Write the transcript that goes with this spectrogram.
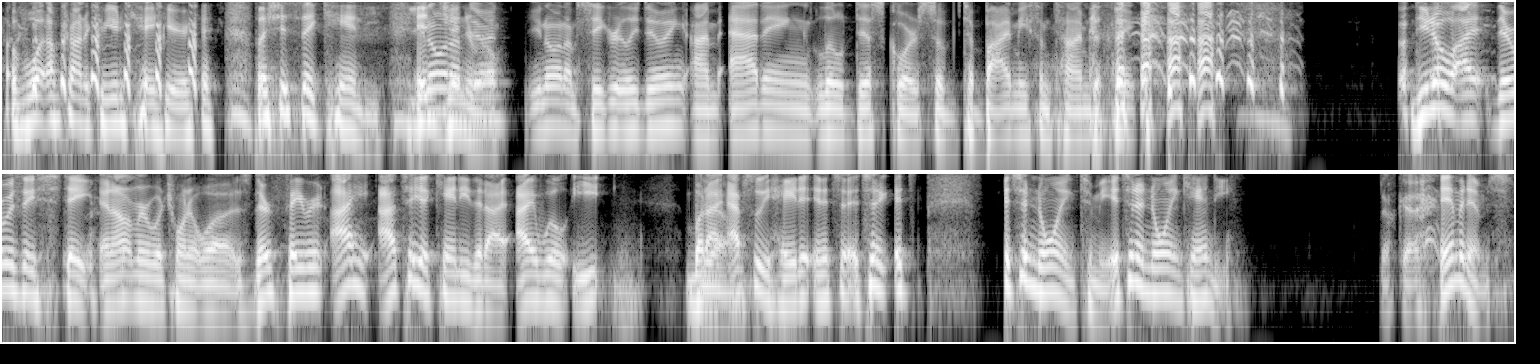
of what I'm trying to communicate here, let's just say candy You in know what general. I'm doing? You know what I'm secretly doing? I'm adding little discourse so to buy me some time to think. Do you know I there was a state and I don't remember which one it was. Their favorite I I'll tell you a candy that I I will eat, but I absolutely hate it and it's a, it's a it's it's annoying to me. It's an annoying candy. okay. M&Ms.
